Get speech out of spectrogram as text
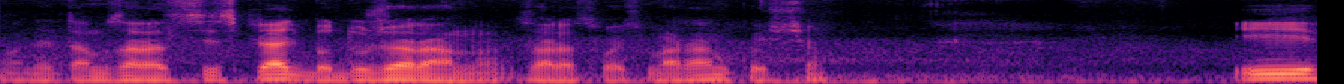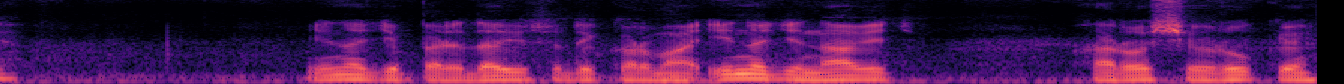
Вони там зараз всі сплять, бо дуже рано. Зараз 8 ранку ще. І іноді передаю сюди корма. Іноді навіть хороші руки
